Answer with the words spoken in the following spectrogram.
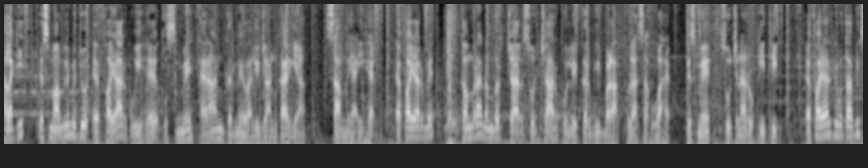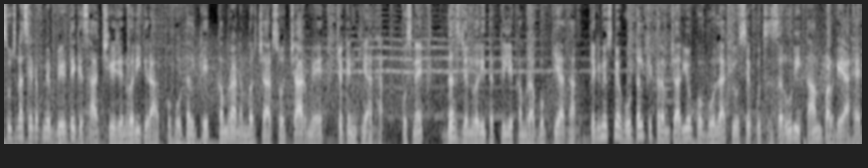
हालाँकि, इस मामले में जो एफआईआर हुई है, उसमें हैरान करने वाली जानकारियाँ सामने आई है। एफआईआर में कमरा नंबर 404 को लेकर भी बड़ा खुलासा हुआ है, जिसमें सूचना रुकी थी। एफआईआर के मुताबिक सूचना सेठ अपने बेटे के साथ 6 जनवरी की रात को होटल के कमरा नंबर 404 में चेक इन किया था। उसने 10 जनवरी तक के लिए कमरा बुक किया था, लेकिन उसने होटल के कर्मचारियों को बोला कि उसे कुछ ज़रूरी काम पड़ गया है,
